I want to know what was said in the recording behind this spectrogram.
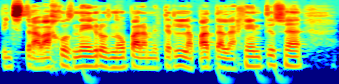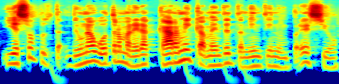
pinches trabajos negros, ¿no? Para meterle la pata a la gente, o sea, y eso, pues, de una u otra manera, kármicamente también tiene un precio.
